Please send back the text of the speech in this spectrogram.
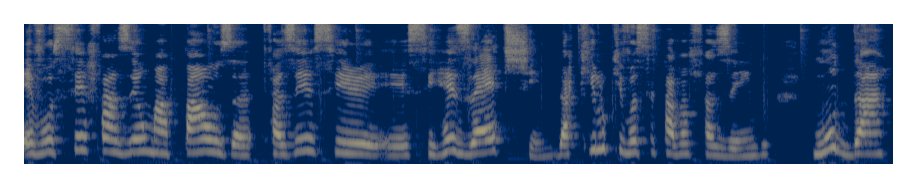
É você fazer uma pausa, fazer esse, esse reset daquilo que você estava fazendo, mudar.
